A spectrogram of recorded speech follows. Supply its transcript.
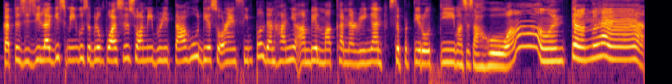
Kata Zizi lagi seminggu sebelum puasa suami beritahu dia seorang yang simple dan hanya ambil makanan ringan seperti roti masa sahur. Ah, untunglah.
